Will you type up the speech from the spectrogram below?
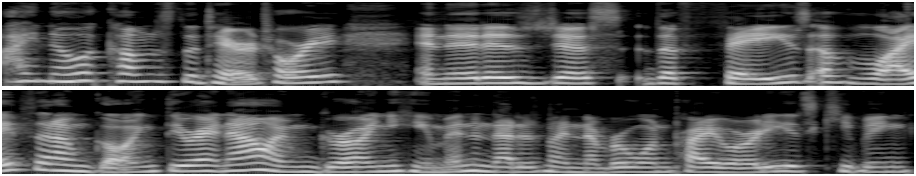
I know it comes with the territory, and it is just the phase of life that I'm going through right now. I'm growing a human, and that is my number one priority: is keeping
